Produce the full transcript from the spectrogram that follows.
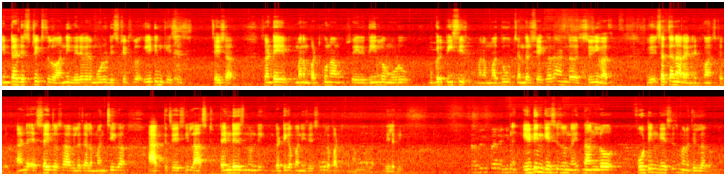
ఇంటర్ డిస్ట్రిక్ట్స్లో అన్ని వేరే వేరే మూడు డిస్ట్రిక్ట్స్లో ఎయిటీన్ కేసెస్ చేశారు. సో అంటే మనం పట్టుకున్నాము. సో ఇది దీనిలో మూడు ముగ్గురు పీసీస్. మన Madhu Chandrasekhar and Srinivas. Satyanarayana head constable and ఎస్ఐతో సహా వీళ్ళు చాలా మంచిగా యాక్ట్ చేసి లాస్ట్ టెన్ డేస్ నుండి గట్టిగా పని చేసి వీళ్ళు పట్టుకున్నాము వాళ్ళ వీళ్ళకి. ఎయిటీన్ కేసెస్ ఉన్నాయి. దానిలో ఫోర్టీన్ కేసెస్ మన జిల్లాలో ఉన్నాయి.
